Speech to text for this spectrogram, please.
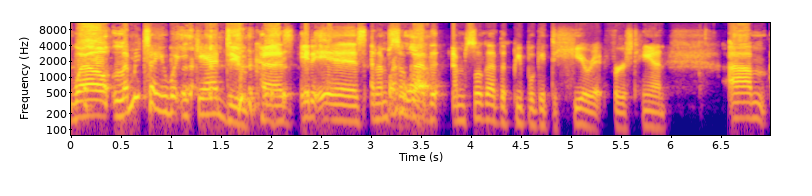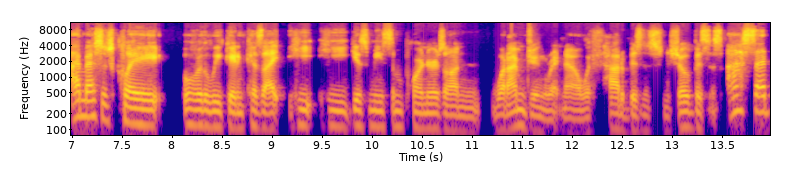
well, let me tell you what you can do because it is, and I'm Quite so glad that I'm so glad that people get to hear it firsthand. Um, I messaged Clay over the weekend because I he he gives me some pointers on what I'm doing right now with how to business and show business. I said,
